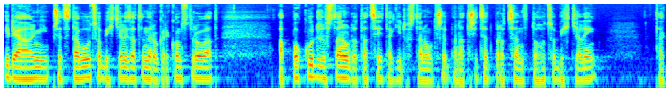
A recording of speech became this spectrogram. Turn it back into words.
ideální představu, co by chtěli za ten rok rekonstruovat a pokud dostanou dotaci, tak ji dostanou třeba na 30% toho, co by chtěli, tak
